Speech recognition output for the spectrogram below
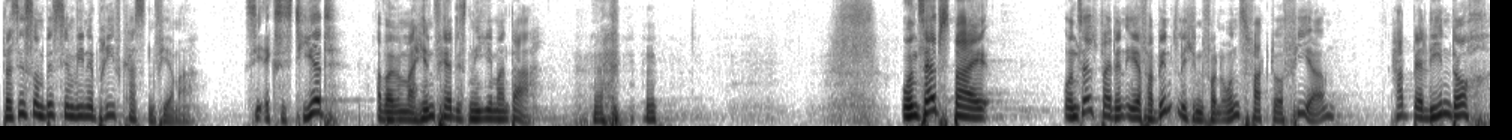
das ist so ein bisschen wie eine Briefkastenfirma. Sie existiert, aber wenn man hinfährt, ist nie jemand da. und, selbst bei, und selbst bei den eher verbindlichen von uns, Faktor 4, hat Berlin doch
